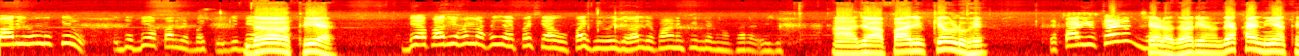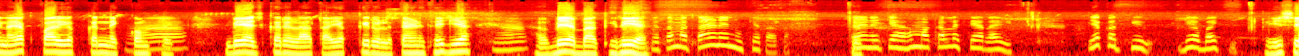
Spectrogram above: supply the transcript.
પારી હું કર્યું. જે બે પારીએ બાકી. જે બે દસ થયા. બે પારી હમણાં થઈ જાય પછી આવું પછી હોય જાય. વાલ્યો પાણી પી લે ઘરે હોય જાય. હા જો આ પારી કેવડું છે પારી કાઢે ને છેડો ધરિયાનો દેખાય ને અહીંયાથી એક પારી એક કરી નાખી કમ્પ્લીટ બે જ કરેલા હતા. એક કર્યો ત્રણ થઈ ગયા. બે બાકી રહ્યા. તમે ત્રણે નું કેતા હતા. ત્રણે કે હમણાં કાલે ત્યારે આવી. એક જ કર્યું. બે બાકી. ઈસે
